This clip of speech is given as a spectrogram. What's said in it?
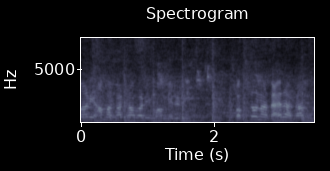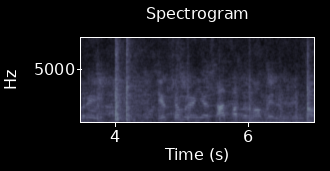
મારી આમાં કાંઠાવાળી માં મેરડી ભક્તોના ધાયરા કામ કરે. એક સમરે અહીંયા સાત હાથે માં મેરડી રેંદા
